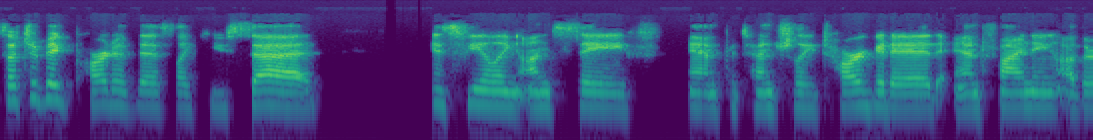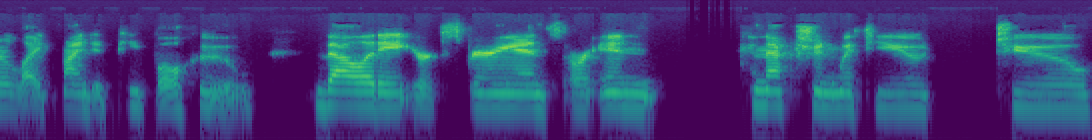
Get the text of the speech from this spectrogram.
such a big part of this like you said is feeling unsafe and potentially targeted and finding other like-minded people who validate your experience or in connection with you to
